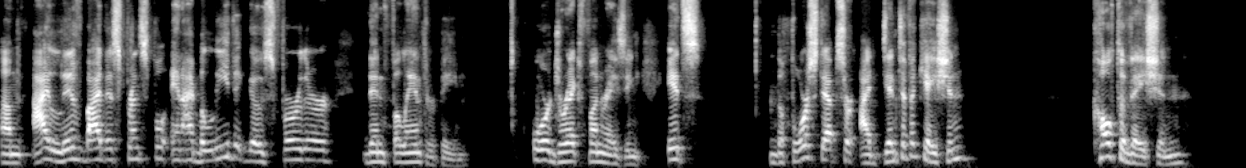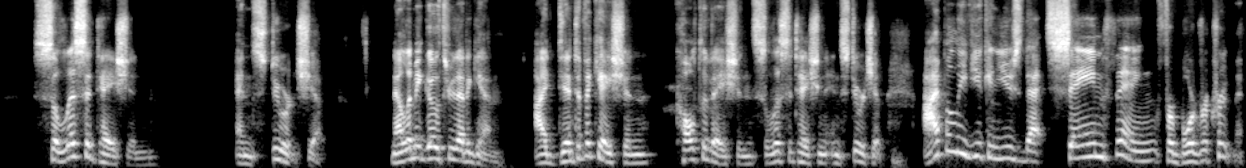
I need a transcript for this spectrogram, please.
Um, I live by this principle, and I believe it goes further than philanthropy or direct fundraising. It's the four steps are identification, cultivation, solicitation, and stewardship. Now, let me go through that again identification, cultivation, solicitation, and stewardship. I believe you can use that same thing for board recruitment.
